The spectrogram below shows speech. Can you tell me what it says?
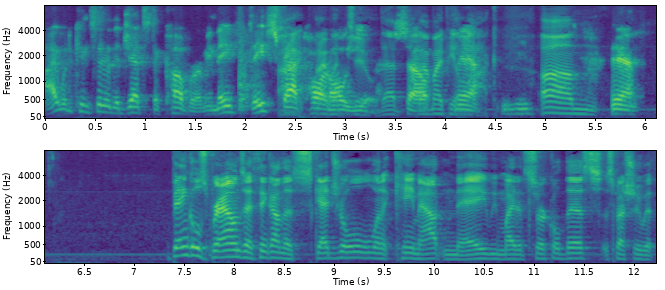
I would consider the Jets to cover. I mean, they've they've scrapped I- I hard would all too. year. That- so, that might be a yeah. lock. Mhm. Um, Yeah. Bengals Browns, I think on the schedule when it came out in May, we might have circled this, especially with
